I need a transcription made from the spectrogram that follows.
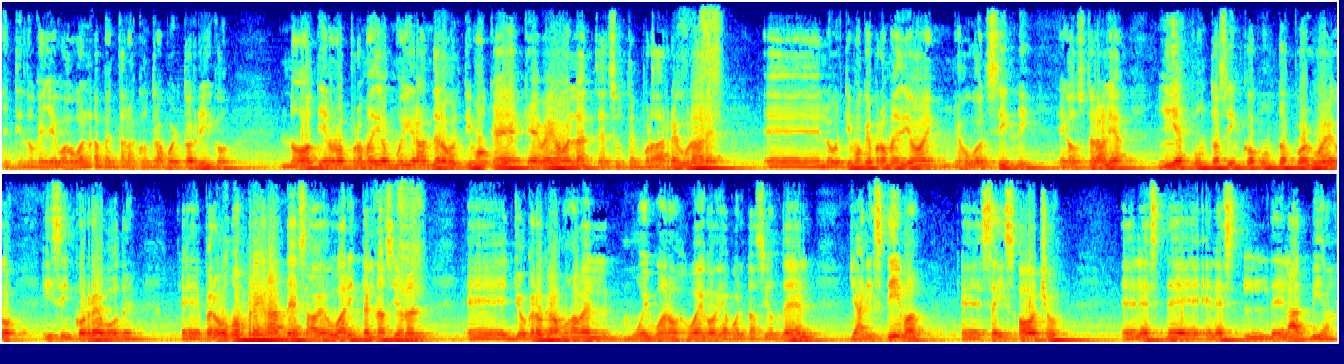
entiendo que llegó a jugar las ventanas contra Puerto Rico. No tiene unos promedios muy grandes. Lo último que, veo en sus temporadas regulares, eh, lo último que promedió en, jugó en Sydney, en Australia, 10.5 mm. puntos por juego y 5 rebotes. Eh, pero es un hombre grande, sabe jugar internacional. yo creo que vamos a ver muy buenos juegos y aportación de él. Yanis Tima, 6-8. Él es de, él es de Latvia.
